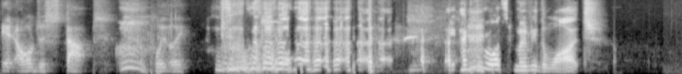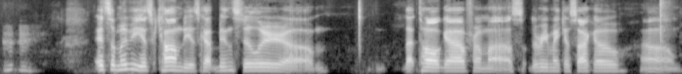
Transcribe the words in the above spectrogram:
It all just stops completely. Have you ever watched the movie The Watch? Mm-mm. It's a movie. It's a comedy. It's got Ben Stiller, um, that tall guy from uh, the remake of Psycho, um,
